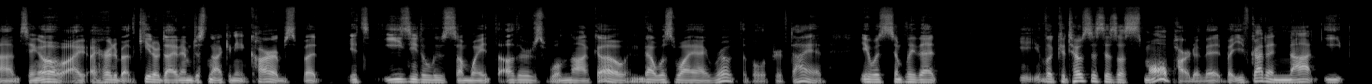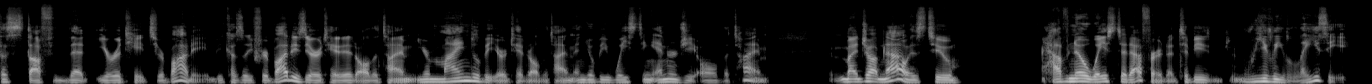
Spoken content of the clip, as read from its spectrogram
um, saying, oh, I, I heard about the keto diet. I'm just not going to eat carbs. But it's easy to lose some weight. The others will not go. And that was why I wrote the Bulletproof Diet. It was simply that look, ketosis is a small part of it, but you've got to not eat the stuff that irritates your body because if your body's irritated all the time, your mind will be irritated all the time and you'll be wasting energy all the time. My job now is to have no wasted effort, uh, to be really lazy,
